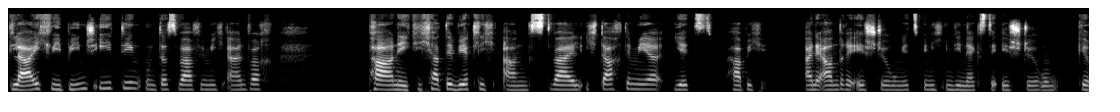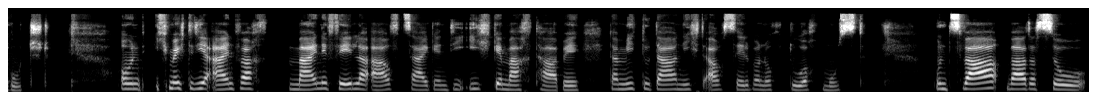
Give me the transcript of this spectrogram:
gleich wie Binge-Eating. Und das war für mich einfach Panik. Ich hatte wirklich Angst, weil ich dachte mir, jetzt habe ich eine andere Essstörung, jetzt bin ich in die nächste Essstörung gerutscht. Und ich möchte dir einfach meine Fehler aufzeigen, die ich gemacht habe, damit du da nicht auch selber noch durch musst. Und zwar war das so,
